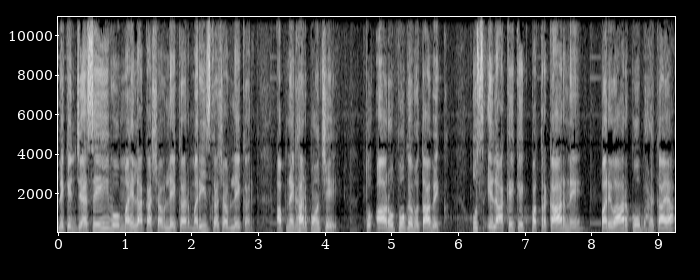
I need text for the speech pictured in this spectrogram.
लेकिन जैसे ही वो महिला का शव लेकर, मरीज़ का शव लेकर अपने घर पहुँचे तो आरोपों के मुताबिक उस इलाके के एक पत्रकार ने परिवार को भड़काया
